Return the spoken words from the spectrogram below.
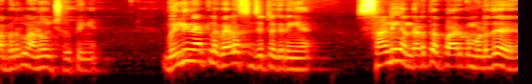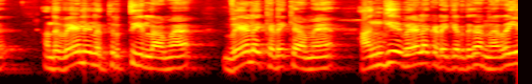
நபர்கள் அனுபவிச்சிருப்பீங்க. வெளிநாட்டில் வேலை செஞ்சிட்ருக்கிறீங்க. சனி அந்த இடத்த பார்க்கும் பொழுது அந்த வேலையில் திருப்தி இல்லாமல் வேலை கிடைக்காம அங்கேயே வேலை கிடைக்கிறதுக்காக நிறைய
